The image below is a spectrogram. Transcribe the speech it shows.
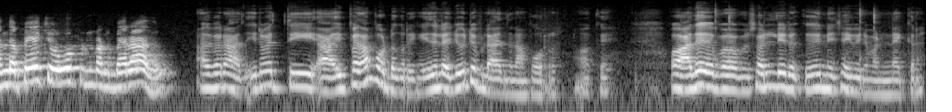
அந்த பேச்சு ஓபன் பண்ண வராது அது வராது. இருபத்தி இப்போ தான் போட்டுக்கிறீங்க. இதில் யூடியூப்பில் இருந்து நான் போடுறேன். ஓகே. ஓ அது சொல்லியிருக்கு நீ செய்வீங்கன்னு நினைக்கிறேன்.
